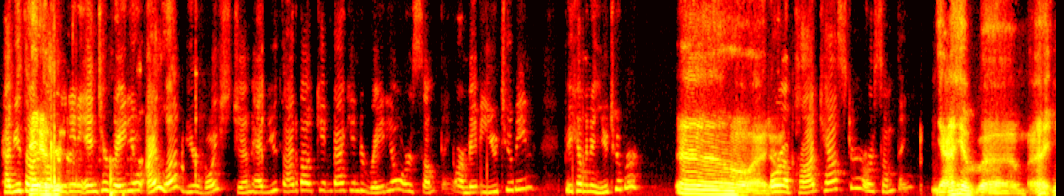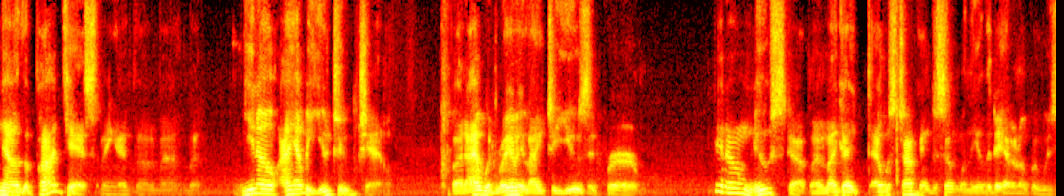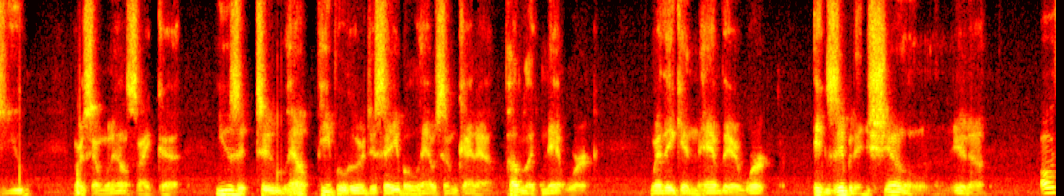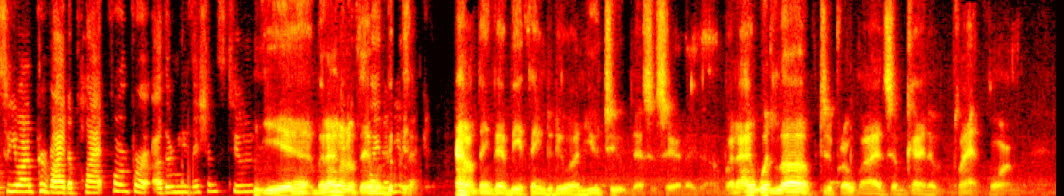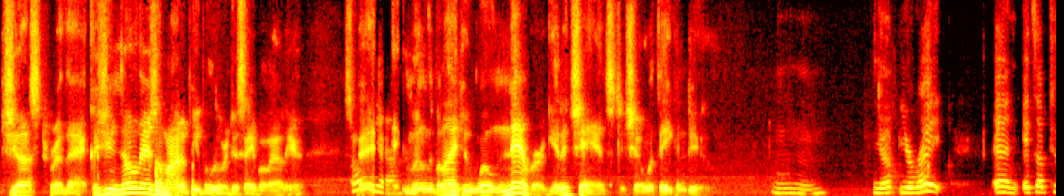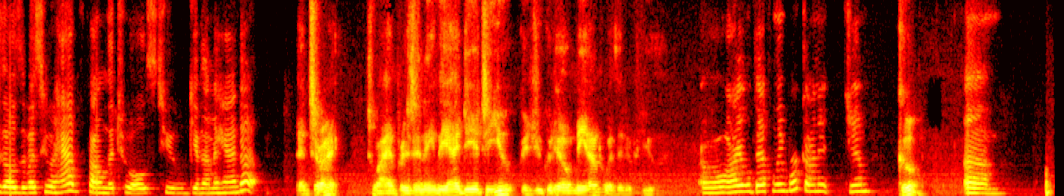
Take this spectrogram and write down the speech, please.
Have you thought yeah, about getting into radio? I love your voice, Jim. Have you thought about getting back into radio or something? Or maybe YouTubing? Becoming a YouTuber? Oh, or a podcaster or something. Yeah, I have. Um, I, now the podcast thing I thought about, but you know, I have a YouTube channel, but I would really like to use it for, you know, new stuff. Like I, I was talking to someone the other day. I don't know if it was you or someone else. Like, uh, use it to help people who are disabled have some kind of public network where they can have their work exhibited, shown you know. Oh, so you want to provide a platform for other musicians too? Yeah, but I don't know if that would be. I don't think that'd be a thing to do on YouTube necessarily, though. But I would love to provide some kind of platform just for that, because you know there's a lot of people who are disabled out here, oh, yeah. among the blind, who will never get a chance to show what they can do. Mm. Yep, you're right. And it's up to those of us who have found the tools to give them a hand up. That's right. That's why I'm presenting the idea to you, because you could help me out with it if you. Oh, I will definitely work on it, Jim. Cool. Um,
